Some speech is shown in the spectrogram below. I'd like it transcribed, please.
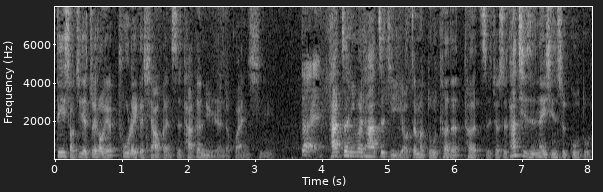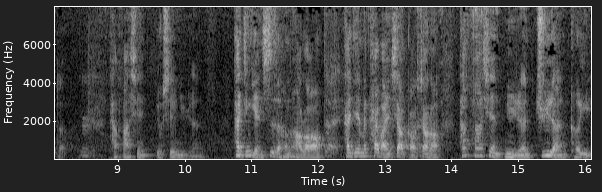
第一手记的最后也铺了一个小梗，是他跟女人的关系，对。他正因为他自己有这么独特的特质，就是他其实内心是孤独的，嗯，他发现有些女人。他已经演示的很好了，对，他已经在那边开玩笑搞笑了。他发现女人居然可以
